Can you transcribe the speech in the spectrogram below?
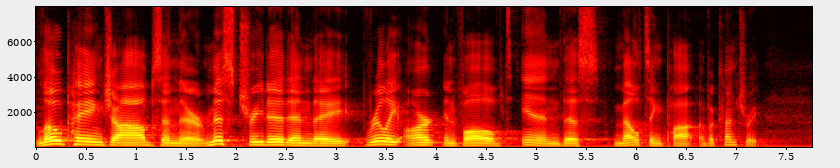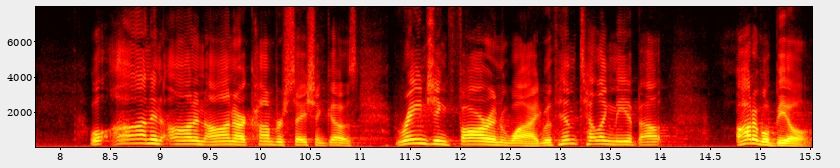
low paying jobs and they're mistreated and they really aren't involved in this melting pot of a country. Well, on and on and on our conversation goes, ranging far and wide, with him telling me about automobile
